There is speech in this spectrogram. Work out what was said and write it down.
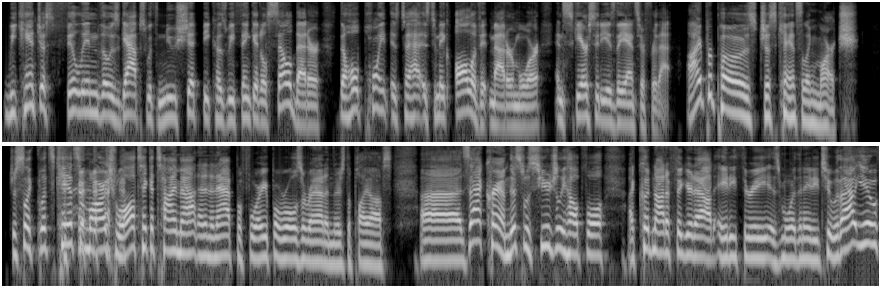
We can't just fill in those gaps with new shit because we think it'll sell better. The whole point is to ha- is to make all of it matter more and scarcity is the answer for that. I propose just canceling March. Just like let's cancel March. we'll all take a timeout and a nap before April rolls around and there's the playoffs. Uh, Zach Kram, this was hugely helpful. I could not have figured out 83 is more than 82 without you.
